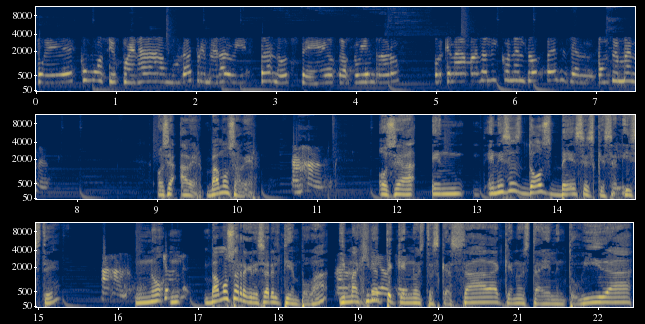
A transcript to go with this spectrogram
fue como si fuera amor a primera vista, no sé, o sea, fue bien raro, porque nada más salí con él dos veces en dos semanas. O sea, a ver, vamos a ver. Ajá. O sea, en, en esas dos veces que saliste, no, vamos a regresar el tiempo, ¿va? Ah, Imagínate que no estás casada, que no está él en tu vida,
